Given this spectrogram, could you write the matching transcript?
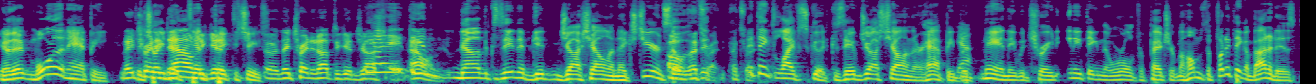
You know, they're more than happy They to traded trade down to get pick the Chiefs. Or they traded up to get Josh Yeah, they, they, Allen. no, because they end up getting Josh Allen next year, and so Oh, that's they, right, that's right. They think life's good because they have Josh Allen. They're happy, Yeah. but man, they would trade anything in the world for Patrick Mahomes. The funny thing about it is,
